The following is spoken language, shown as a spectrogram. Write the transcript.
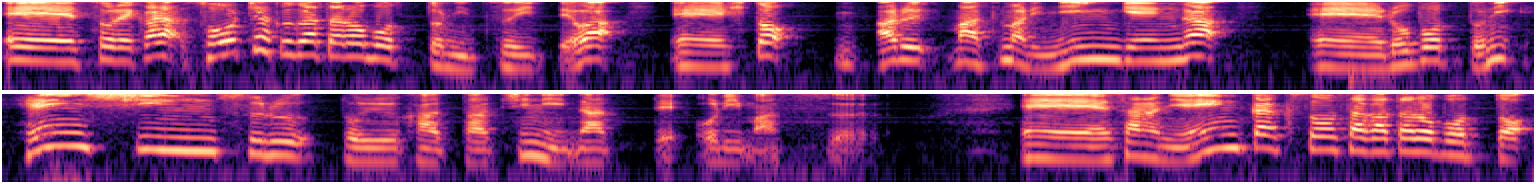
えー、それから装着型ロボットについては、えー、人、ある、まあつまり人間が、えー、ロボットに変身するという形になっております。えー、さらに遠隔操作型ロボット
